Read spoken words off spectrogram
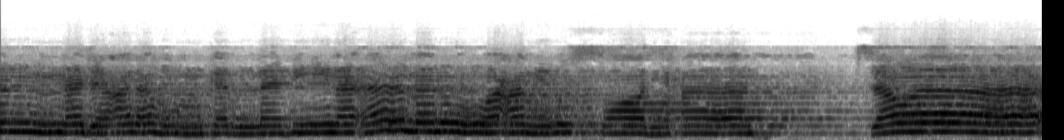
أن نجعلهم كالذين آمنوا وعملوا الصالحات سواء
